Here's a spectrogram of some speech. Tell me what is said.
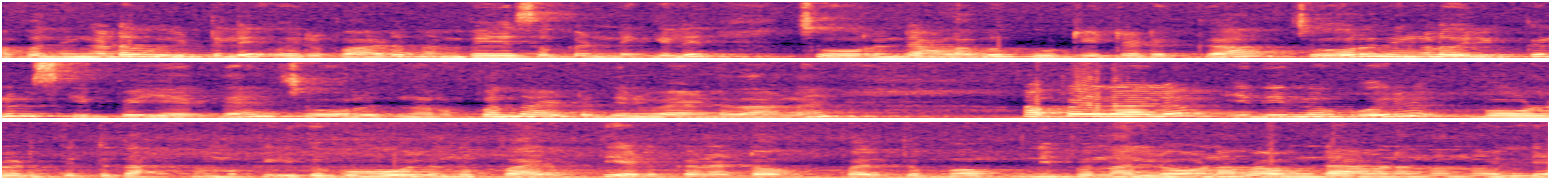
അപ്പോൾ നിങ്ങളുടെ വീട്ടിൽ ഒരുപാട് മെമ്പേഴ്സൊക്കെ ഉണ്ടെങ്കിൽ ചോറിന്റെ അളവ് കൂട്ടിയിട്ട് എടുക്കുക. ചോറ് നിങ്ങൾ ഒരിക്കലും സ്കിപ്പ് ചെയ്യരുത്. ചോറ് നിർബന്ധമായിട്ട് ഇതിന് വേണ്ടതാണ്. അപ്പോൾ ഏതായാലും ഇതിൽ നിന്ന് ഒരു ബോൾ എടുത്തിട്ട് ഇതാ നമുക്ക് ഇതുപോലൊന്ന് പരത്തി എടുക്കണം കേട്ടോ പരത്തുമ്പോൾ ഇനിയിപ്പോൾ നല്ലോണം റൗണ്ട് ആവണമെന്നൊന്നുമില്ല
